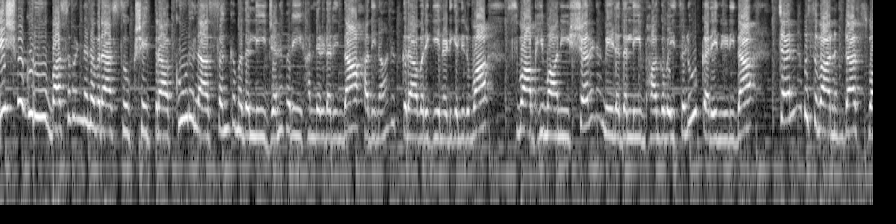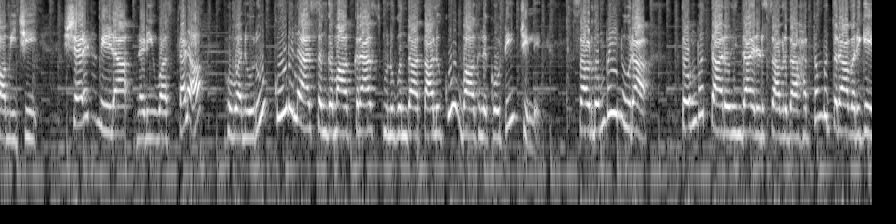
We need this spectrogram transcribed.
ವಿಶ್ವಗುರು ಬಸವಣ್ಣನವರ ಸುಕ್ಷೇತ್ರ ಕೂಡಲ ಸಂಗಮದಲ್ಲಿ ಜನವರಿ ಹನ್ನೆರಡರಿಂದ ಹದಿನಾಲ್ಕರವರೆಗೆ ನಡೆಯಲಿರುವ ಸ್ವಾಭಿಮಾನಿ ಶರಣ ಮೇಳದಲ್ಲಿ ಭಾಗವಹಿಸಲು ಕರೆ ನೀಡಿದ ಚನ್ನಬಸವಾನಂದ ಸ್ವಾಮೀಜಿ. ಶರಣ ಮೇಳ ನಡೆಯುವ ಸ್ಥಳ ಹುವನೂರು, ಕೂಡಲ ಸಂಗಮ, ಕ್ರಾಸ್ ಹುನಗುಂದ ತಾಲೂಕು, ಬಾಗಲಕೋಟೆ ಜಿಲ್ಲೆ. ಸಾವಿರದ ಒಂಬೈನೂರ ತೊಂಬತ್ತಾರರಿಂದ ಎರಡು ಸಾವಿರದ ಹತ್ತೊಂಬತ್ತರವರೆಗೆ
